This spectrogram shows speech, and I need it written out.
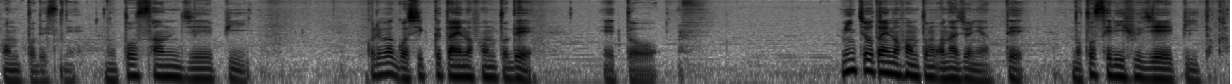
フォントですね。能登ん JP これはゴシック体のフォントでえっと明朝体のフォントも同じようにあって能登セリフ JP とか。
